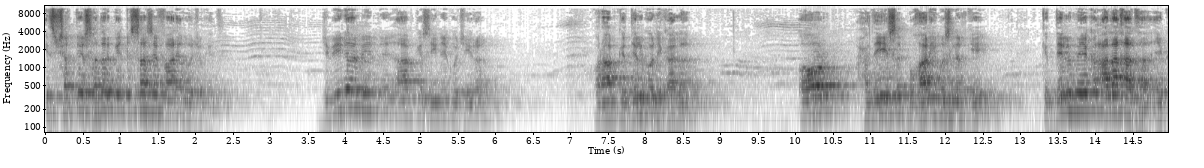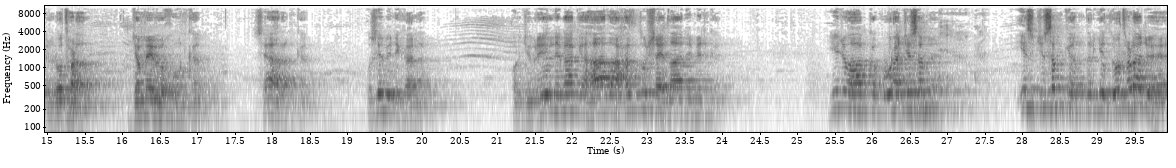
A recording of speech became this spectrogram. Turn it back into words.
اس شق صدر کے قصہ سے فارغ ہو چکے تھے۔ جبیل امین نے آپ کے سینے کو چیرا۔ اور آپ کے دل کو نکالا اور حدیث بخاری مسلم کی کہ دل میں ایک علاقہ تھا، ایک لوتھڑا جمے ہوئے خون کا، سیاہ رنگ کا، اسے بھی نکالا اور جبریل نے کہا کہ ہادہ حض و شیطان من کا یہ جو آپ کا پورا جسم ہے، اس جسم کے اندر یہ لوتھڑا جو ہے،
